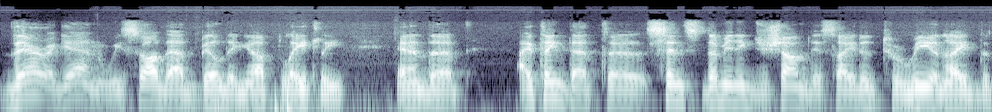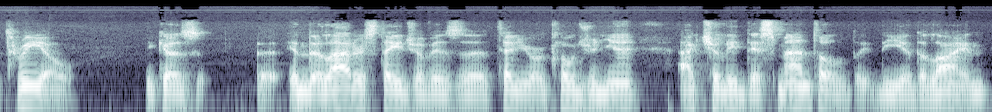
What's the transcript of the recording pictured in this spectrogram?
there again we saw that building up lately, and uh, I think that uh, since Dominique Ducharme decided to reunite the trio, because uh, in the latter stage of his uh, tenure, Claude Julien actually dismantled the, the, the line.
